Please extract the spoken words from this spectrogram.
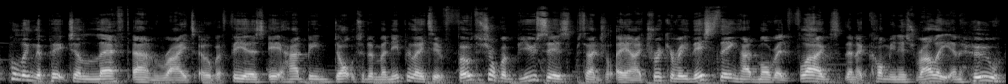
pulling the picture left and right over fears it had been doctored and manipulated. Photoshop abuses, potential AI trickery. This thing had more red flags than a communist rally. And who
